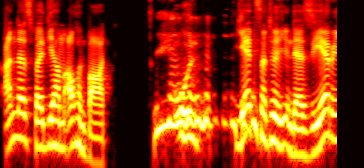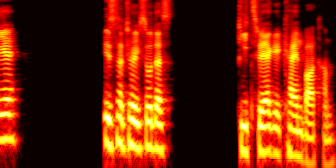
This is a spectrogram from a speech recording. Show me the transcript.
anders, weil die haben auch einen Bart. Und Jetzt natürlich in der Serie ist natürlich so, dass die Zwerge keinen Bart haben,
